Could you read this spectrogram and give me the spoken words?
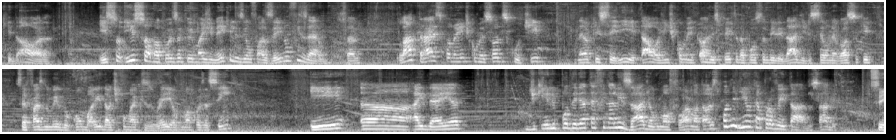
Que da hora. Isso, isso é uma coisa que eu imaginei que eles iam fazer e não fizeram, sabe? Lá atrás, quando a gente começou a discutir né, o que seria e tal, a gente comentou a respeito da possibilidade de ser um negócio que você faz no meio do combo ali, dá tipo um X-Ray, alguma coisa assim. E uh, a ideia de que ele poderia até finalizar de alguma forma tal. Eles poderiam ter aproveitado, sabe? Sim.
